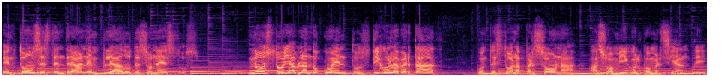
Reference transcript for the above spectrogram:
entonces tendrán empleados deshonestos. No estoy hablando cuentos, digo la verdad, contestó la persona a su amigo el comerciante.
